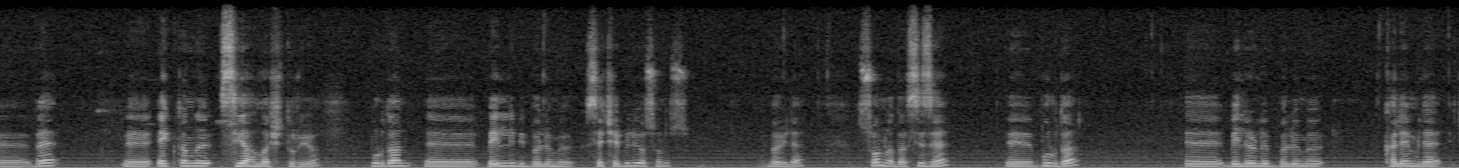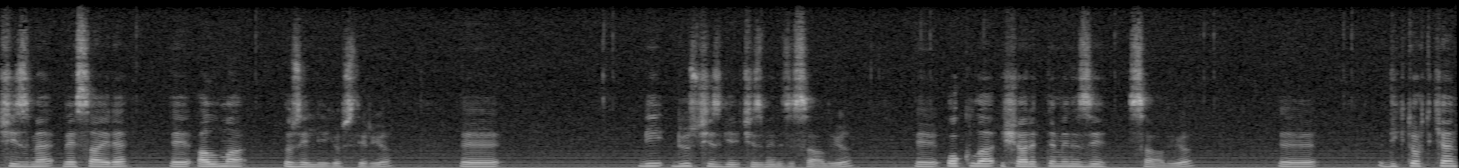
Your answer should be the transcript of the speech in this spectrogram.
E, ve e, ekranı siyahlaştırıyor. Buradan e, belli bir bölümü seçebiliyorsunuz. Böyle. Sonra da size e, burada e, belirli bölümü kalemle çizme vesaire e, alma özelliği gösteriyor. E, bir düz çizgi çizmenizi sağlıyor. E, okla işaretlemenizi sağlıyor. E, dikdörtgen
